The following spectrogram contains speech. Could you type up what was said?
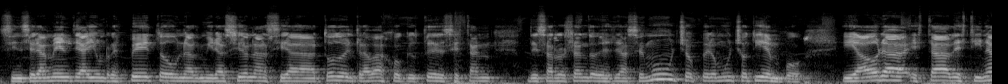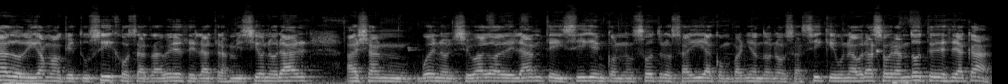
Sinceramente hay un respeto, una admiración hacia todo el trabajo que ustedes están desarrollando desde hace mucho, pero mucho tiempo. Y ahora está destinado, digamos, a que tus hijos a través de la transmisión oral hayan, bueno, llevado adelante y siguen con nosotros ahí acompañándonos. Así que un abrazo grandote desde acá,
